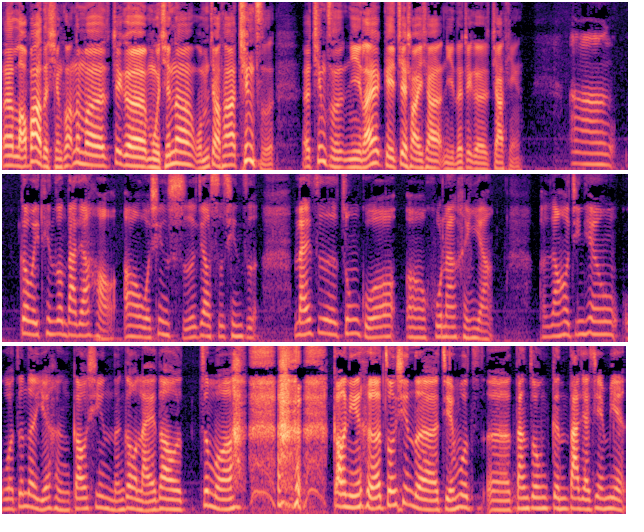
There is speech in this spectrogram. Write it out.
呃，老爸的情况。那么这个母亲呢，我们叫她青子。呃，青子，你来给介绍一下你的这个家庭。嗯，各位听众大家好，啊、呃，我姓石，叫石青子，来自中国，呃，湖南衡阳。然后今天我真的也很高兴能够来到这么 高宁和中信的节目呃当中跟大家见面。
